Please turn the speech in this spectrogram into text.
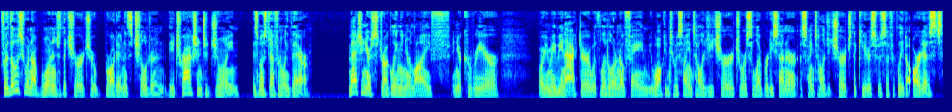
For those who are not born into the church or brought in as children, the attraction to join is most definitely there. Imagine you're struggling in your life, in your career, or you're maybe an actor with little or no fame. You walk into a Scientology church or a celebrity center, a Scientology church that caters specifically to artists,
